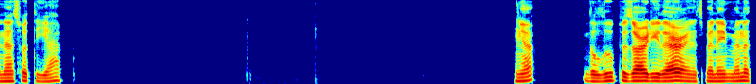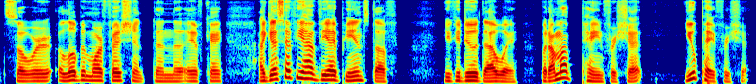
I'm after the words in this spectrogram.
And that's what the app. Yeah. The loop is already there and it's been eight minutes, so we're a little bit more efficient than the AFK. I guess if you have VIP and stuff, you could do it that way. But I'm not paying for shit. You pay for shit.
